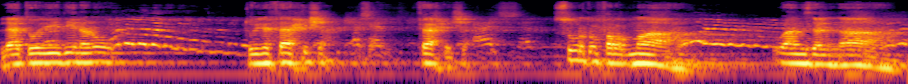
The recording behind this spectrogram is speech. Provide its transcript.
لا تريدين نور. تريد فاحشة. فاحشة. سورة فرضناها وأنزلناها.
